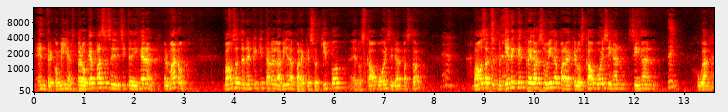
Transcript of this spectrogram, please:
entre comillas. Pero ¿qué pasa si, si te dijeran, hermano, vamos a tener que quitarle la vida para que su equipo, eh, los Cowboys, diría el pastor, vamos a, tiene que entregar su vida para que los Cowboys sigan, sigan jugando?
